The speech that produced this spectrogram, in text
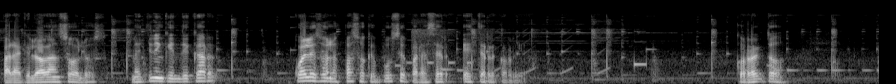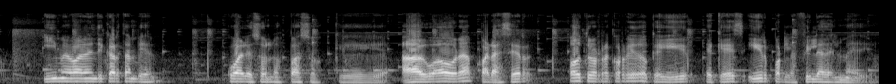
para que lo hagan solos, me tienen que indicar cuáles son los pasos que puse para hacer este recorrido. ¿Correcto? Y me van a indicar también cuáles son los pasos que hago ahora para hacer otro recorrido que, ir, que es ir por la fila del medio.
